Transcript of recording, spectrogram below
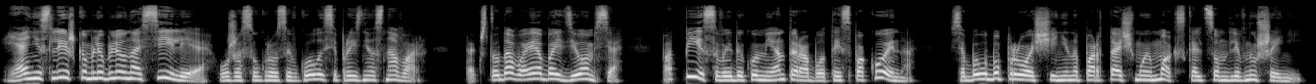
Я не слишком люблю насилие, уже с угрозой в голосе произнес Навар. Так что давай обойдемся. Подписывай документы, работай спокойно. Все было бы проще, не напортач мой маг с кольцом для внушений.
